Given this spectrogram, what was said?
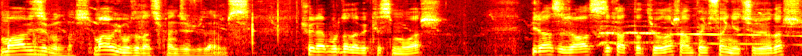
mavici bunlar. Mavi yumurtadan çıkan civcivlerimiz. Şöyle burada da bir kısmı var. Biraz rahatsızlık atlatıyorlar. Enfeksiyon geçiriyorlar.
